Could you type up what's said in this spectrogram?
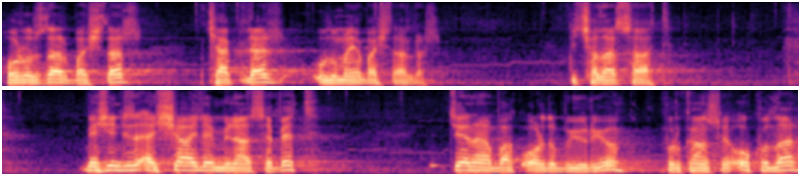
horozlar başlar, kepler ulumaya başlarlar. Bir çalar saat. Beşincisi eşya ile münasebet. Cenab-ı Hak orada buyuruyor. Furkan Suresi okullar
